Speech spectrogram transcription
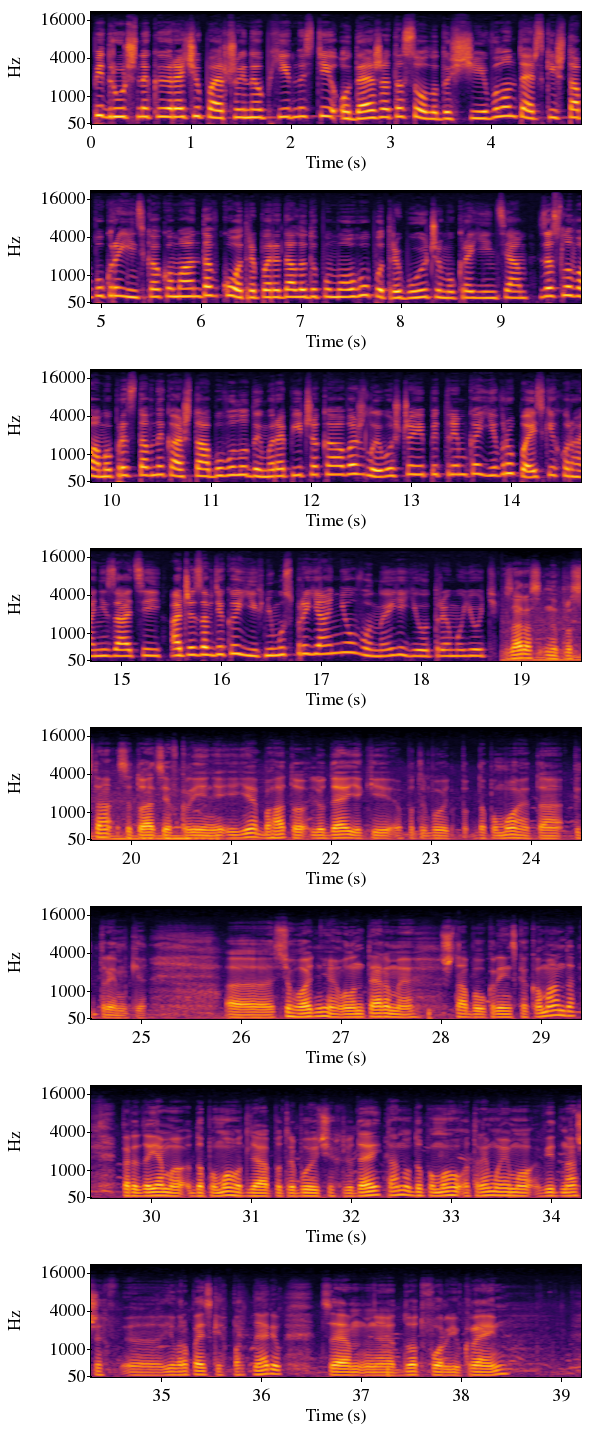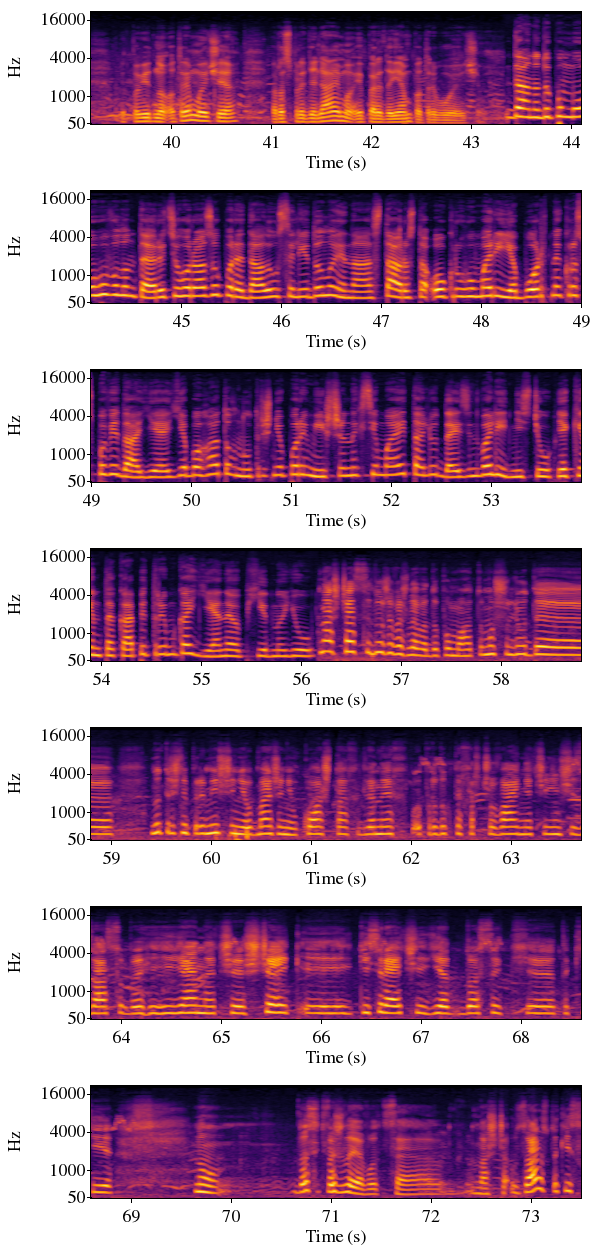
Підручники, речі першої необхідності, одежа та солодощі. Волонтерський штаб Українська команда вкотре передали допомогу потребуючим українцям. За словами представника штабу Володимира Пічака, важливо, що є підтримка європейських організацій, адже завдяки їхньому сприянню вони її отримують. Зараз непроста ситуація в країні і є багато людей, які потребують допомоги та підтримки. Е, Сьогодні волонтерами штабу Українська команда передаємо допомогу для потребуючих людей. Дану допомогу отримуємо від наших е, європейських партнерів. Це е, Dot for Ukraine. Відповідно, отримуючи, розподіляємо і передаємо потребуючим. Дану допомогу волонтери цього разу передали у селі Долина. Староста округу Марія Бортник розповідає, є багато внутрішньо переміщених сімей та людей з інвалідністю, яким така підтримка є необхідною. В наш час це дуже важлива допомога, тому що люди внутрішньо переміщені, обмежені в коштах. Для них продукти харчування чи інші засоби гігієни, чи ще якісь речі є досить е, такі, ну. Досить важливо це в наш час. Зараз в такий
